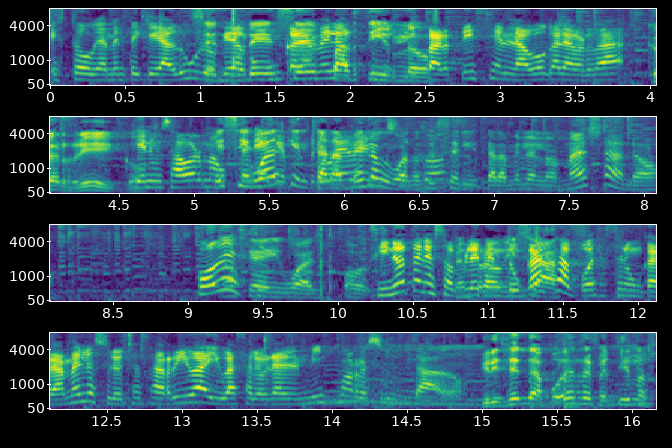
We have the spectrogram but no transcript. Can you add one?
esto obviamente queda duro, Se queda como un caramelo, sí, partirlo. y partís en la boca, la verdad, Qué rico. tiene un sabor. Me ¿Es igual que el prueben, caramelo que cuando chicos. haces el caramelo en la hornalla? No. Podés, igual. O- si no tenés soplete en tu casa, podés hacer un caramelo, se lo echas arriba y vas a lograr el mismo resultado. Griselda, ¿podés repetirnos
